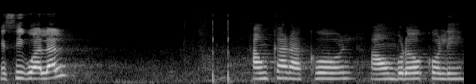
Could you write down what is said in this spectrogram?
¿Es igual al? A un caracol, a un brócoli.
